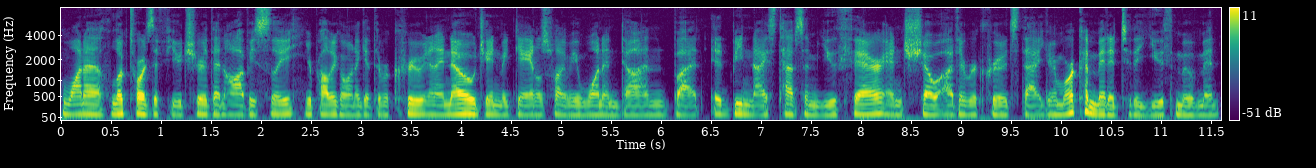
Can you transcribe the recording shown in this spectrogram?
want to look towards the future, then obviously you're probably going to get the recruit. And I know Jaden McDaniel's probably be one and done, but it'd be nice to have some youth there and show other recruits that you're more committed to the youth movement.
